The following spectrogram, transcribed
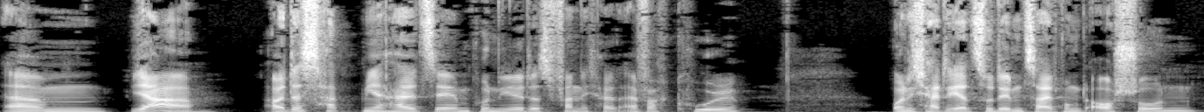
Ähm, ja, aber das hat mir halt sehr imponiert. Das fand ich halt einfach cool. Und ich hatte ja zu dem Zeitpunkt auch schon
